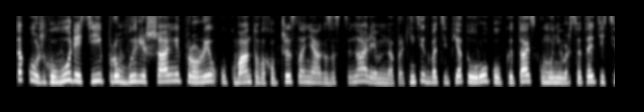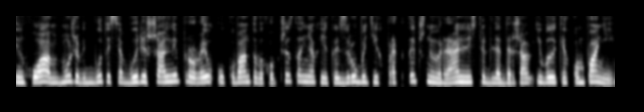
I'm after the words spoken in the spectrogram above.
Також говорять і про вирішальний прорив у квантових обчисленнях за сценарієм. Наприкінці 25-го року в китайському університеті Цінхуа може відбутися вирішальний прорив у квантових обчисленнях, який зробить їх практичною реальністю для держав і великих компаній.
